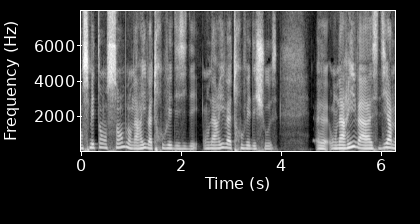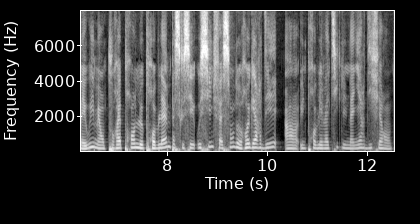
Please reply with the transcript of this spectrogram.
en se mettant ensemble, on arrive à trouver des idées, on arrive à trouver des choses. Euh, on arrive à se dire, mais oui, mais on pourrait prendre le problème parce que c'est aussi une façon de regarder une problématique d'une manière différente.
